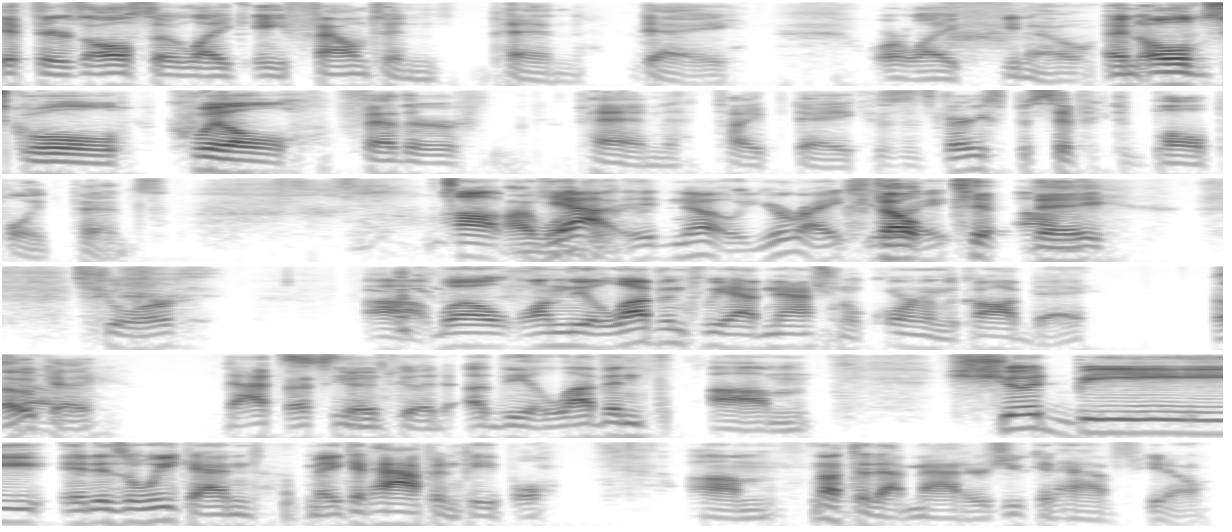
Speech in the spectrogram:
if there's also like a fountain pen day, or like you know an old school quill feather pen type day, because it's very specific to ballpoint pens. uh, yeah, it, no, you're right. You're Felt right. tip Um, day. Sure. Uh, well, on the 11th, we have National Corn on the Cob Day. so okay. That That's seems good. Uh, the 11th um, should be, it is a weekend. Make it happen, people. Um, not that that matters. You can have, you know,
